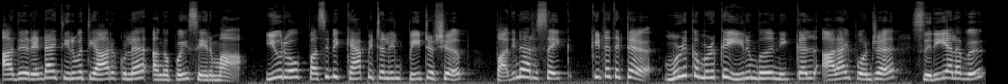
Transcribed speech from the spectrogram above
அது ரெண்டாயிரத்தி இருபத்தி ஆறுக்குள்ள அங்க போய் சேருமா. யூரோ பசிபிக் கேபிட்டலின் பீட்டர்ஷிப் பதினாறு சைக் கிட்டத்தட்ட முழுக்க முழுக்க இரும்பு நிக்கல் அலாய் போன்ற சிறிய அளவு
